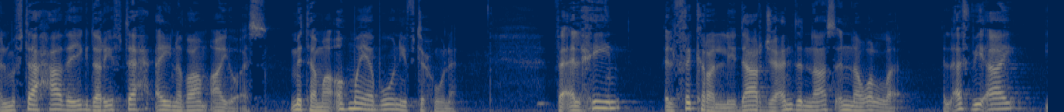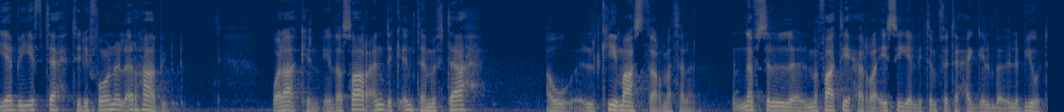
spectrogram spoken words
المفتاح هذا يقدر يفتح أي نظام iOS متى ما هم يبون يفتحونه. فالحين الفكرة اللي دارجة عند الناس إنه والله ال FBI يبي يفتح تليفون الإرهابي. ولكن إذا صار عندك أنت مفتاح أو ال key master مثلا نفس المفاتيح الرئيسية اللي تنفتح حق الب- البيوت.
